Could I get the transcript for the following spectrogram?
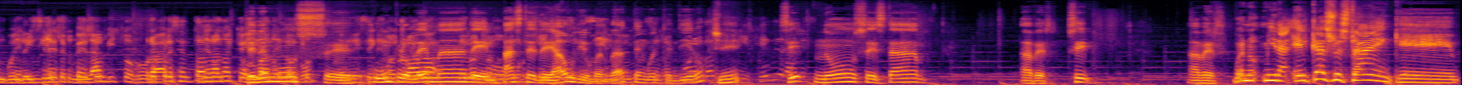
ingreso en el ámbito rural representando en el ámbito tenemos eh, un problema de 8%, empaste de audio. ¿verdad? Tengo ¿Se entendido. Sí. Sí, no se está... A ver, sí. A ver. Bueno, mira, el caso está en que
